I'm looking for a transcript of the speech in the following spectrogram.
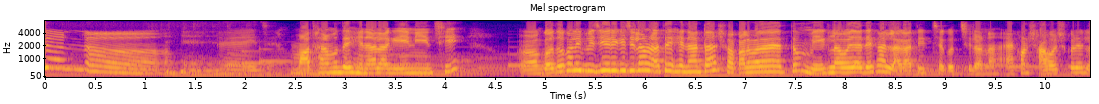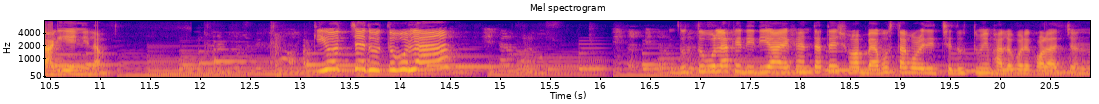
জন্য। হ্যাঁ। এই যে মাথার মধ্যে হেনা লাগিয়ে নিয়েছি। গতকালই ভিজিয়ে রেখেছিলাম রাতে হেনাটা। সকালবেলা এত মেঘলা বোঝা দেখা লাগাতে ইচ্ছে করছিল না। এখন সাহস করে লাগিয়েই নিলাম। কি হচ্ছে এটার দুত্তুবুলাকে দিদিয়া এখানটাতে সব ব্যবস্থা করে দিচ্ছে দুধ তুমি ভালো করে করার জন্য।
